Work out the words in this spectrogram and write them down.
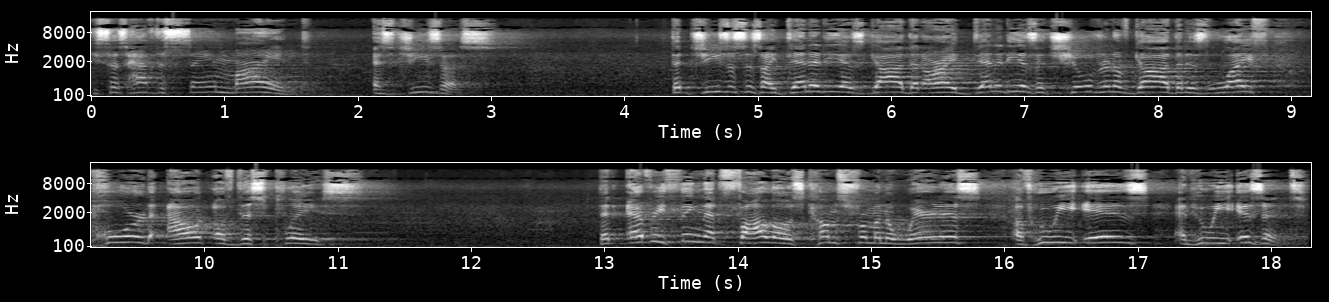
He says, have the same mind as Jesus. That Jesus' identity as God, that our identity as a children of God, that his life poured out of this place. That everything that follows comes from an awareness of who he is and who he isn't.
